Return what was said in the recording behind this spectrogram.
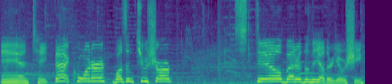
And take that corner. Wasn't too sharp. Still better than the other Yoshi.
